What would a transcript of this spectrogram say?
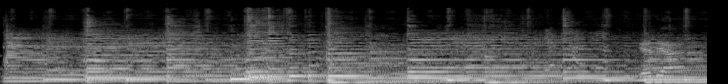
爹爹，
